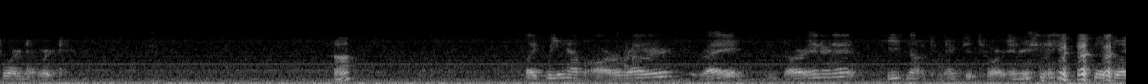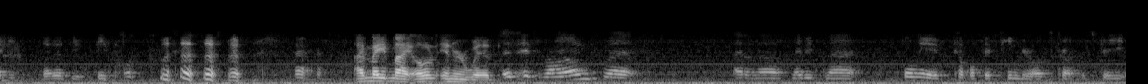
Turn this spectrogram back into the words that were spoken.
to our network. Huh? Like we have our router, right? It's our internet. He's not connected to our internet. That's why he said it these people. I made my own interwebs. It's, it's wrong, but I don't know. Maybe it's not. It's only a couple 15 year olds across the street.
